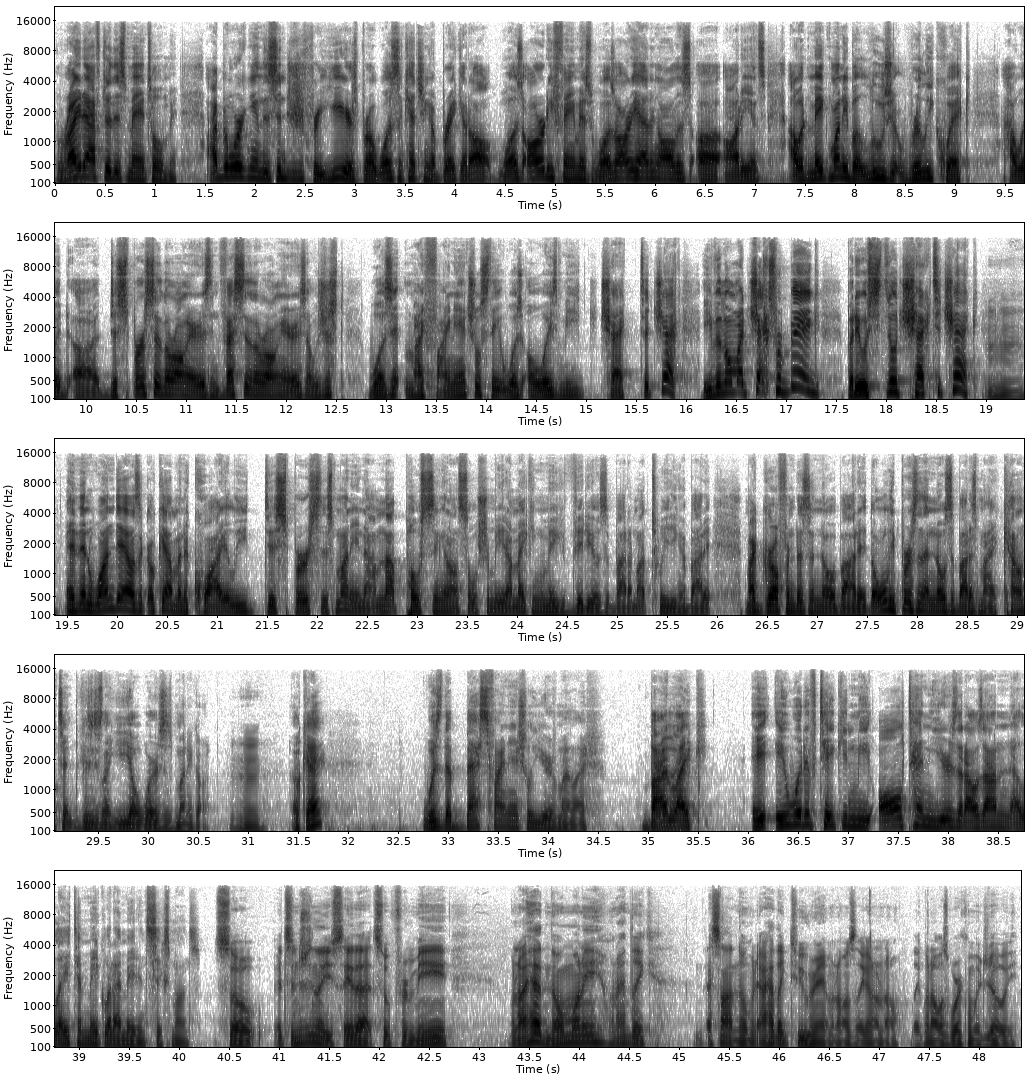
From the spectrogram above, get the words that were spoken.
Right after this man told me, I've been working in this industry for years, bro. Wasn't catching a break at all. Was already famous. Was already having all this uh, audience. I would make money, but lose it really quick. I would uh, disperse it in the wrong areas, invest in the wrong areas. I was just wasn't my financial state was always me check to check, even though my checks were big, but it was still check to check. Mm-hmm. And then one day I was like, okay, I'm gonna quietly disperse this money. Now I'm not posting it on social media. I'm making make videos about it. I'm not tweeting about it. My girlfriend doesn't know about it. The only person that knows about it is my accountant because he's like, yo, where's his money going? Mm-hmm. Okay, was the best financial year of my life by Really? like. It, it would have taken me all 10 years that I was out in LA to make what I made in six months. So it's interesting that you say that. So for me, when I had no money, when I had like, that's not no money. I had like two grand when I was like, I don't know, like when I was working with Joey.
